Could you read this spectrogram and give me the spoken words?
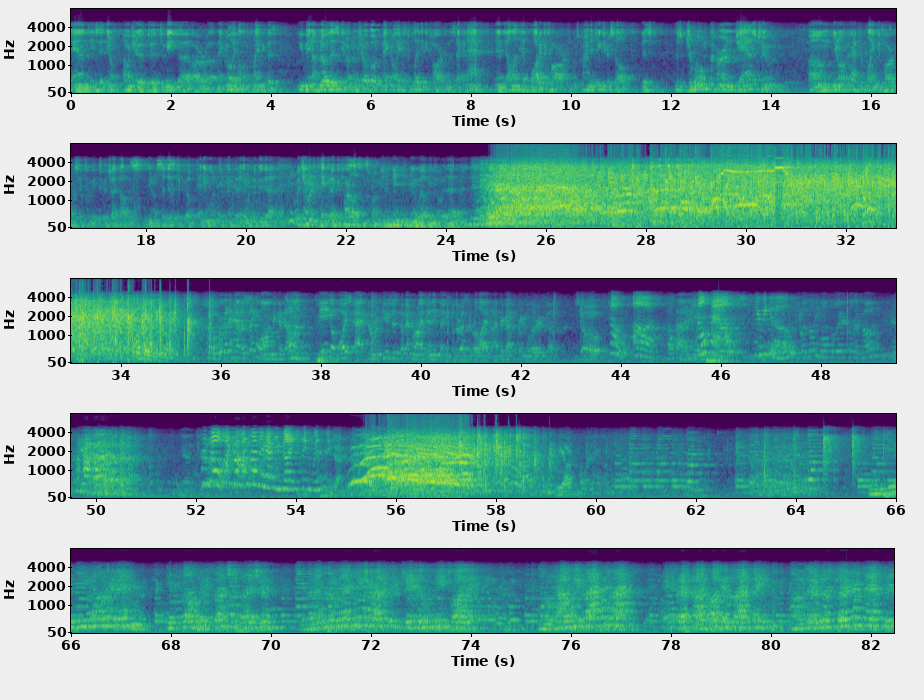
and he said, you know, I want you to, to, to meet uh, our uh, Magnolia, Ellen McLain, because you may not know this if you don't know Showboat. Magnolia has to play the guitar in the second act, and Ellen had bought a guitar and was trying to teach herself this this Jerome Kern jazz tune. Um, you know, after playing guitar for six weeks, which I thought was, you know, sadistic of anyone to think that anyone could do that. But she wanted to take uh, guitar lessons from me. well, we know where that went. So we're going to have a sing-along because Ellen, being a voice actor, refuses to memorize anything for the rest of her life, and I forgot to bring the lyrics up. So So, uh, help out anyway. help out. Here we go.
